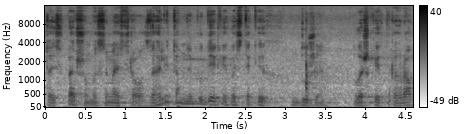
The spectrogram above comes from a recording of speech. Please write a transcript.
Тобто в першому семестрі взагалі там не буде якихось таких дуже важких програм.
